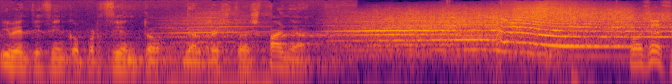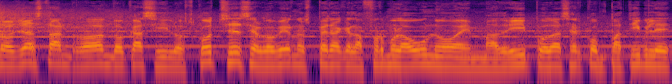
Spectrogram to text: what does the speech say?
y 25% del resto de España. Pues eso, ya están rodando casi los coches. El gobierno espera que la Fórmula 1 en Madrid pueda ser compatible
